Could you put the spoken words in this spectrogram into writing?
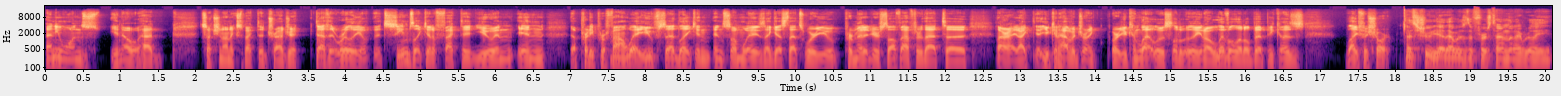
anyone's you know had such an unexpected tragic death it really it seems like it affected you in in a pretty profound way you've said like in in some ways i guess that's where you permitted yourself after that to all right I, you can have a drink or you can let loose a little bit you know live a little bit because life is short that's true yeah that was the first time that i really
